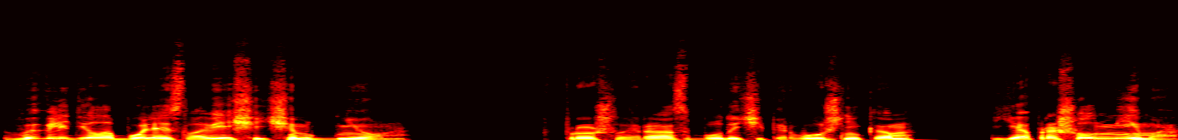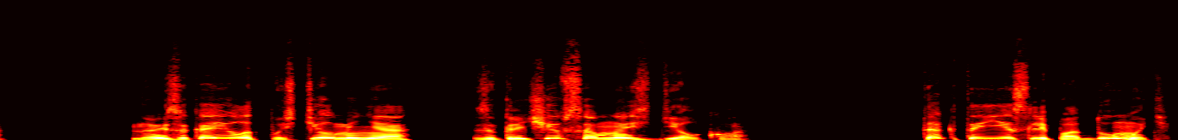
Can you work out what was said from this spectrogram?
выглядела более зловеще, чем днем. В прошлый раз, будучи первушником, я прошел мимо, но Изакаил отпустил меня, заключив со мной сделку. Так-то, если подумать,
